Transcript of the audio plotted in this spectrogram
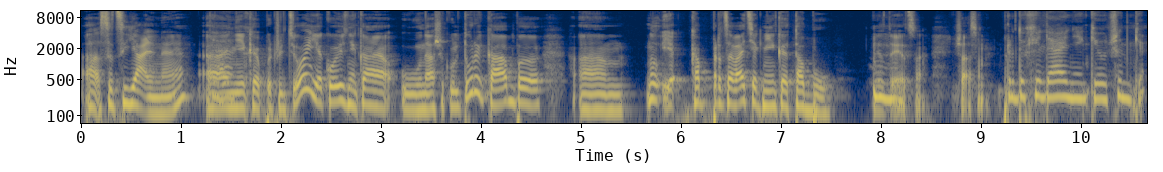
сацыяльнае так. нейкае пачуццё, якое ўзнікае ў нашай культуры, каб, ну, каб працаваць як нейкае табу здаецца часам прадухіляе нейкія ўчынкі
